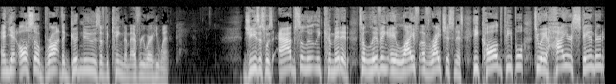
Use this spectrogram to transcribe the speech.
and yet also brought the good news of the kingdom everywhere he went. Jesus was absolutely committed to living a life of righteousness. He called people to a higher standard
